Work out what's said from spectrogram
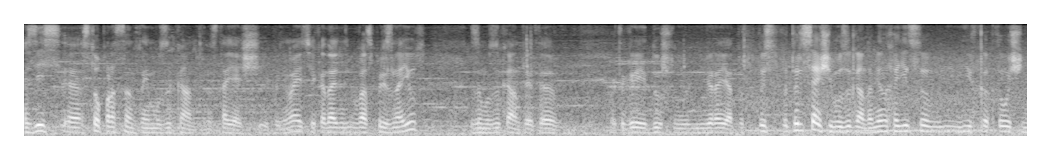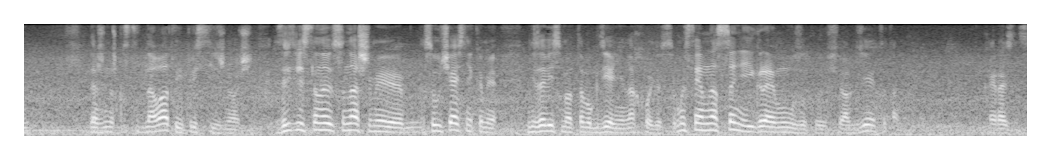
Здесь э, стопроцентные музыканты настоящие, понимаете? Когда вас признают за музыканта, это, это греет душу невероятно. То есть потрясающие музыканты. Мне находиться в них как-то очень даже немножко стыдновато и престижно очень. Зрители становятся нашими соучастниками, независимо от того, где они находятся. Мы стоим на сцене и играем музыку, и все. А где это там? Какая разница?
